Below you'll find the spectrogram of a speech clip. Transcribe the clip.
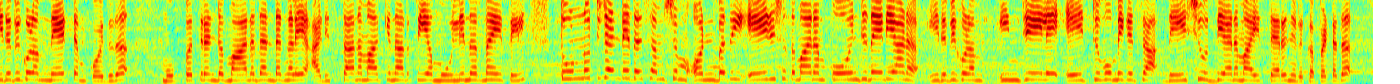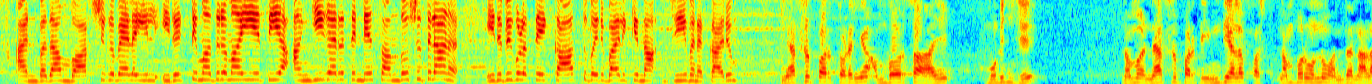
ഇരവികുളം നേട്ടം കൊയ്തത്. മുപ്പത്തിരണ്ട് മാനദണ്ഡങ്ങളെ അടിസ്ഥാനമാക്കി നടത്തിയ മൂല്യനിർണയത്തിൽ തൊണ്ണൂറ്റി രണ്ട് ദശാംശം ഒൻപത് ഏഴ് ശതമാനം പോയിന്റ് നേടിയാണ് ഇരവികുളം ഇന്ത്യയിലെ ഏറ്റവും മികച്ച ദേശീയോദ്യാനമായി തെരഞ്ഞെടുക്കപ്പെട്ടത്. അൻപതാം വാർഷിക വേളയിൽ ഇരട്ടി മധുരമായി എത്തിയ അംഗീകാരത്തിന്റെ സന്തോഷത്തിലാണ് ഇരവികുളത്തെ കാത്തുപരിപാലിക്കുന്ന ജീവനക്കാരും நேஷனல் பார்க் தொடங்கி ஐம்பது வருஷம் ஆகி முடிஞ்சு நம்ம நேஷனல் பார்க் இந்தியாவில் ஃபர்ஸ்ட் நம்பர் ஒன்று வந்தனால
